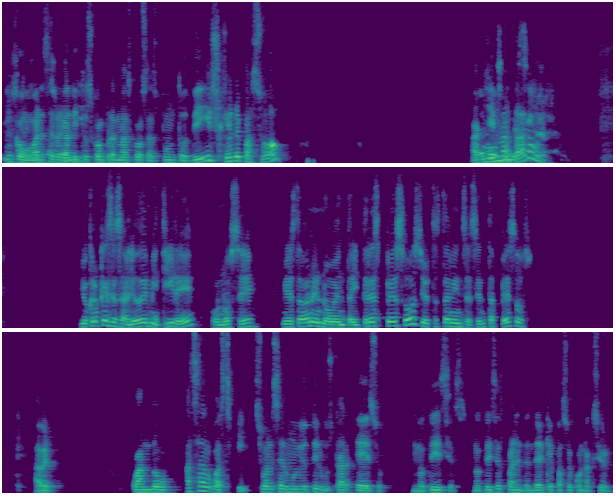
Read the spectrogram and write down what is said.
Y Pues, como ¿qué van a a regalitos, compran más cosas. Punto. Dish, ¿qué le pasó? ¿A Vamos quién a mataron? investigar. Yo creo que se salió de emitir, ¿eh? O no sé. Mira, estaban en 93 pesos y ahorita están en 60 pesos. A ver, cuando pasa algo así, suele ser muy útil buscar eso, noticias, noticias para entender qué pasó con acción.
